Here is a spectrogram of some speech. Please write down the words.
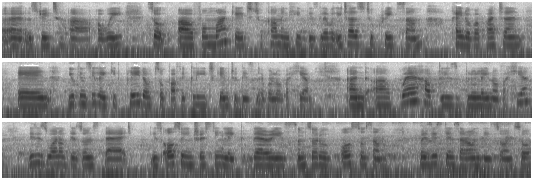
uh, straight uh, away. So uh, for market to come and hit this level it has to create some kind of a pattern and you can see like it played out so perfectly. It came to this level over here. And uh, where have this blue line over here? This is one of the zones that is also interesting like there is some sort of also some resistance around this zone so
